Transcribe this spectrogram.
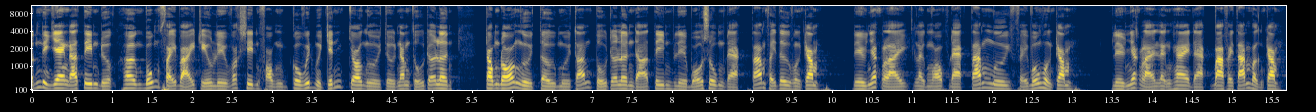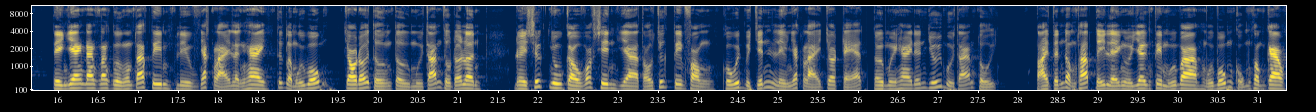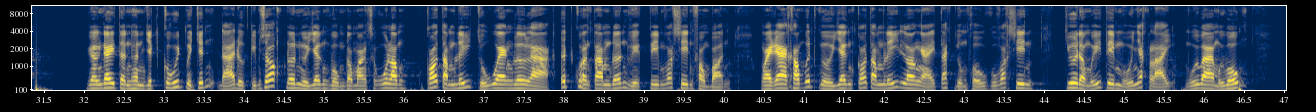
Tỉnh Tiền Giang đã tiêm được hơn 4,7 triệu liều vaccine phòng COVID-19 cho người từ 5 tuổi trở lên. Trong đó người từ 18 tuổi trở lên đã tiêm liều bổ sung đạt 8,4%, liều nhắc lại lần 1 đạt 80,4%, liều nhắc lại lần 2 đạt 3,8%. Tiền Giang đang tăng cường công tác tiêm liều nhắc lại lần 2, tức là mũi 4, cho đối tượng từ 18 tuổi trở lên, đề xuất nhu cầu vaccine và tổ chức tiêm phòng COVID-19 liều nhắc lại cho trẻ từ 12 đến dưới 18 tuổi. Tại tỉnh Đồng Tháp, tỷ lệ người dân tiêm mũi 3, mũi 4 cũng không cao. Gần đây tình hình dịch Covid-19 đã được kiểm soát nên người dân vùng đồng bằng sông Cửu Long có tâm lý chủ quan lơ là, ít quan tâm đến việc tiêm vaccine phòng bệnh. Ngoài ra không ít người dân có tâm lý lo ngại tác dụng phụ của vaccine, chưa đồng ý tiêm mũi nhắc lại, mũi 3, mũi 4.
